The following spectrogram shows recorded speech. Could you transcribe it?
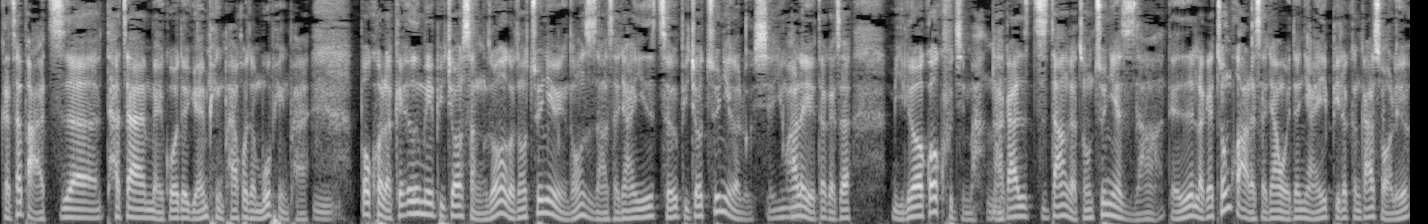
搿只牌子，它在美国的原品牌或者母品牌，包括辣盖欧美比较成熟的搿种专业运动市场，实际上伊是走比较专业的路线。因为阿拉有得搿只面料高科技嘛，外加是主打搿种专业市场。但是辣盖中国阿拉实际上会得让伊变得更加潮流，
